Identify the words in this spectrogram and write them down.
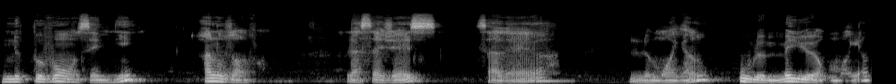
nous pouvons enseigner à nos enfants. La sagesse s'avère le moyen ou le meilleur moyen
